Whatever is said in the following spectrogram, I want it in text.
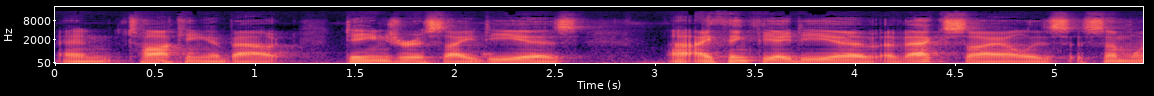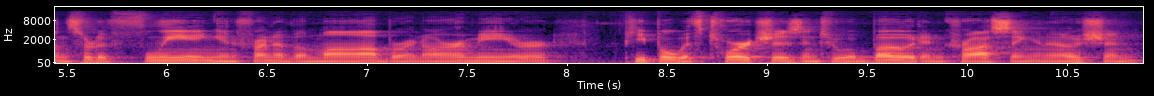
and talking about dangerous ideas. Uh, I think the idea of, of, exile is someone sort of fleeing in front of a mob or an army or people with torches into a boat and crossing an ocean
